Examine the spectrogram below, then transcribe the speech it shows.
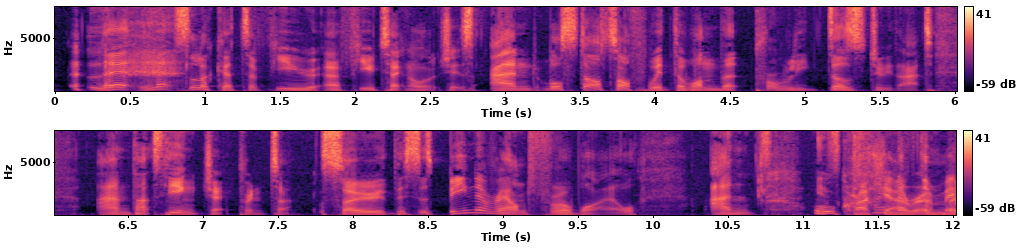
Let, let's look at a few a few technologies, and we'll start off with the one that probably does do that, and that's the inkjet printer. So this has been around for a while, and Oh, crikey! I of the remember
